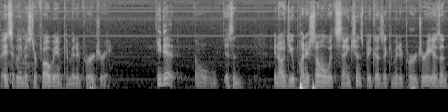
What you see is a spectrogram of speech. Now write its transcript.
basically Mr. Fobian committed perjury. He did. Oh, Isn't, you know, do you punish someone with sanctions because they committed perjury? Isn't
